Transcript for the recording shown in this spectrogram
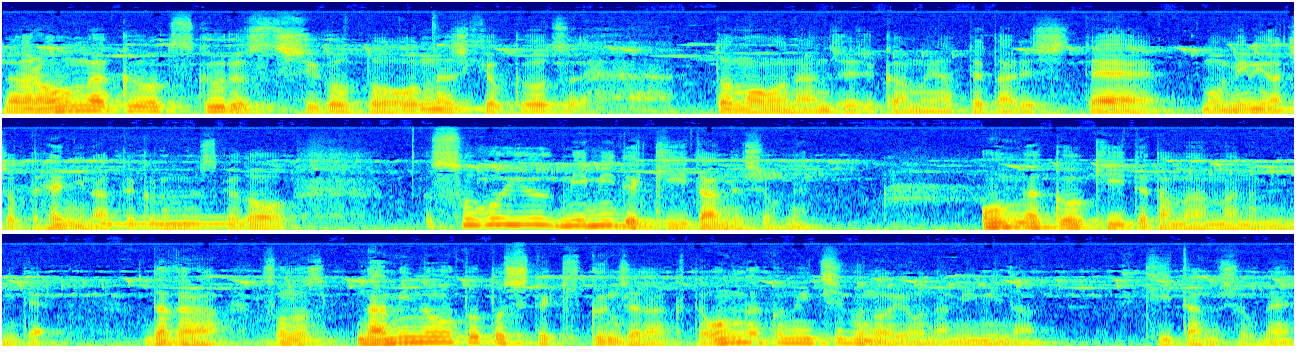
だから音楽を作る仕事同じ曲をずっともう何十時間もやってたりしてもう耳がちょっと変になってくるんですけどそういう耳で聞いたんでしょうね。音楽を聴いてたまんまの耳でだからその波の音として聞くんじゃなくて音楽の一部のような耳が聞いたんでしょうね。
